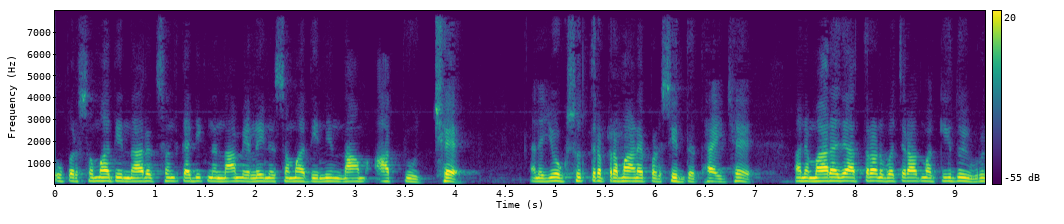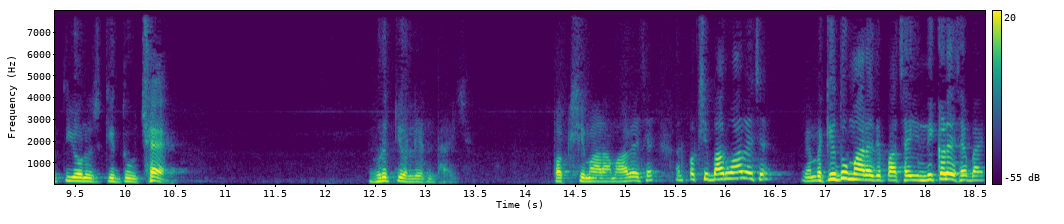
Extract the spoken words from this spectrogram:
ઉપર સમાધિ, નારદ સંતકાદિકના નામે લઈને સમાધિની નામ આપ્યું છે. અને યોગ સૂત્ર પ્રમાણે પણ સિદ્ધ થાય છે. અને મહારાજે આ ત્રણ વચરાતમાં કીધું વૃત્તિઓનું જ કીધું છે. વૃત્તિઓ લીન થાય છે. પક્ષી માળામાં આવે છે અને પક્ષી બારું આવે છે. એમણે કીધું મહારાજે, પાછા એ નીકળે છે ભાઈ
